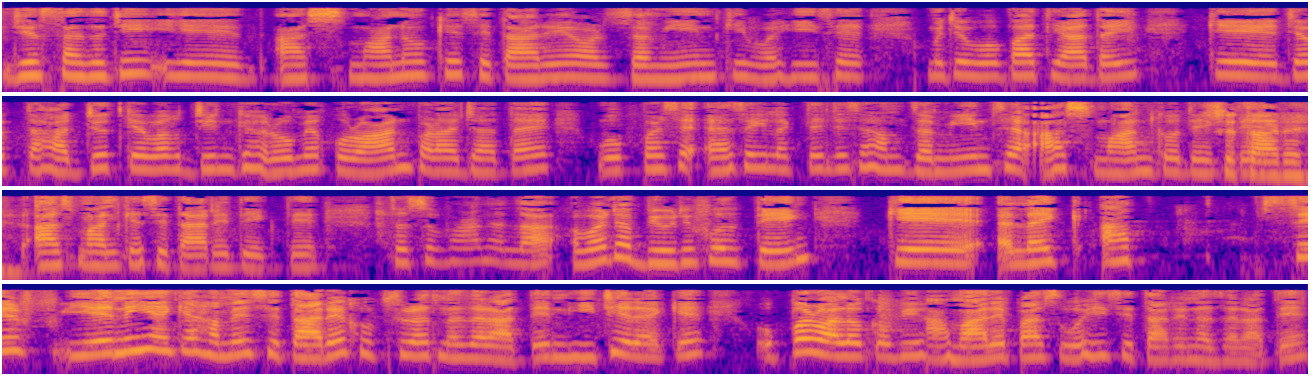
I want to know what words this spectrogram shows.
جی استاذہ جی یہ آسمانوں کے ستارے اور زمین کی وہی سے مجھے وہ بات یاد آئی کہ جب تحجد کے وقت جن گھروں میں قرآن پڑھا جاتا ہے وہ اوپر سے ایسے ہی لگتے ہیں جیسے ہم زمین سے آسمان کو دیکھتے ستارے۔ آسمان کے ستارے دیکھتے ہیں۔ تو سبحان اللہ وٹ اے بیوٹیفل تھنگ کہ لائک آپ صرف یہ نہیں ہے کہ ہمیں ستارے خوبصورت نظر آتے ہیں نیچے رہ کے اوپر والوں کو بھی ہمارے پاس وہی ستارے نظر آتے ہیں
